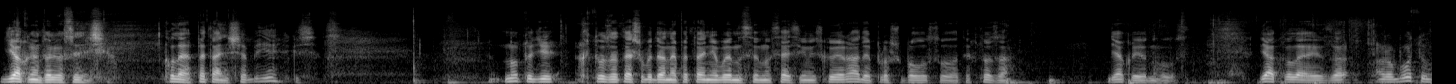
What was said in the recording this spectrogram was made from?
Дякую, Анатолій Васильович. Колег, питання ще є якісь? Ну тоді, хто за те, щоб дане питання винести на сесію міської ради, прошу проголосувати. Хто за? Дякую одноголосно. Дякую, колеги, за роботу.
